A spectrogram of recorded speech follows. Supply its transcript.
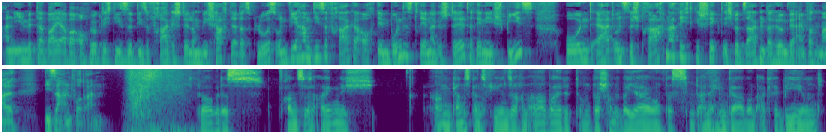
an ihn mit dabei, aber auch wirklich diese, diese Fragestellung, wie schafft er das bloß? Und wir haben diese Frage auch dem Bundestrainer gestellt, René Spieß, und er hat uns eine Sprachnachricht geschickt. Ich würde sagen, da hören wir einfach mal diese Antwort an. Ich glaube, dass Franz eigentlich an ganz, ganz vielen Sachen arbeitet und das schon über Jahre und das mit einer Hingabe und Akribie und,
